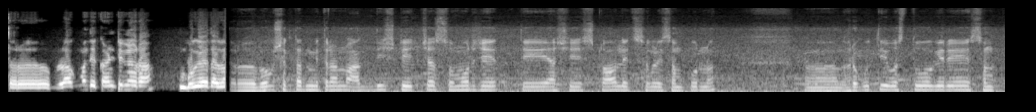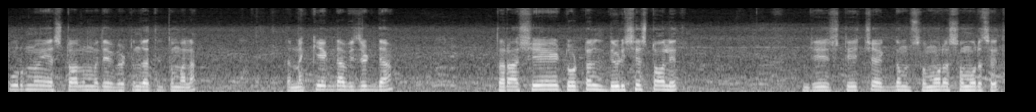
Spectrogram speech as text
तर ब्लॉगमध्ये कंटिन्यू राहा. बघूयात तर बघू शकतात मित्रांनो अगदी स्टेजच्या समोर जे आहेत ते असे स्टॉल आहेत सगळे संपूर्ण. घरगुती वस्तू वगैरे संपूर्ण या स्टॉलमध्ये भेटून जातील तुम्हाला. तर नक्की एकदा व्हिजिट द्या. तर असे टोटल दीडशे स्टॉल आहेत जे स्टेजच्या एकदम समोरासमोरच आहेत.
